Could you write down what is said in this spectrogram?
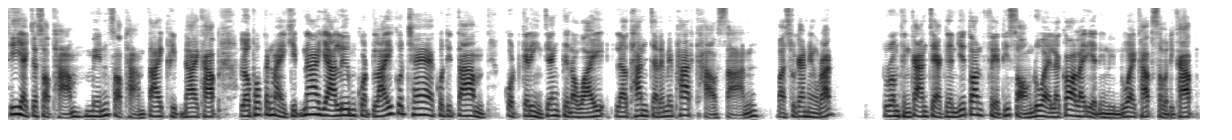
ที่อยากจะสอบถามเม้นสอบถามใต้คลิปได้ครับ เราพบกันใหม่คลิปหน้าอย่าลืมกดไลค์กดแชร์ กดติดตาม กดกระดิ่งแจ้งเตือนเอาไว้ แล้วท่านจะได้ไม่พลาดข่าวสาร บัตรสวัสดิการแห่งรัฐ รวมถึงการแจกเงินดิจิตอลเฟสที่ 2 ด้วย แล้วก็รายละเอียดอื่นๆด้วยครับ สวัสดีครับ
